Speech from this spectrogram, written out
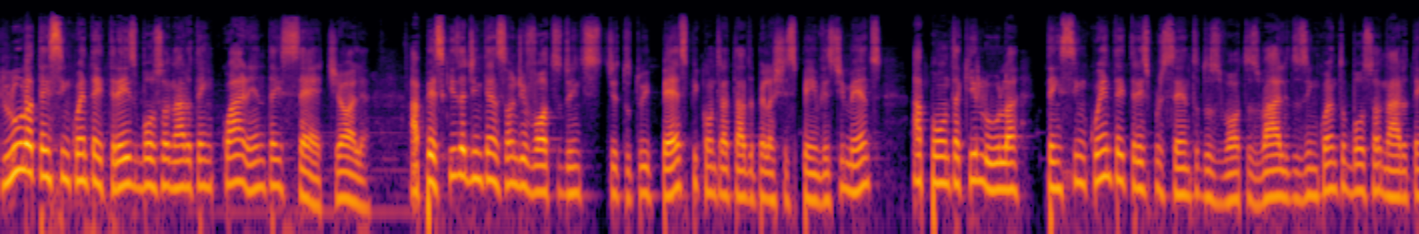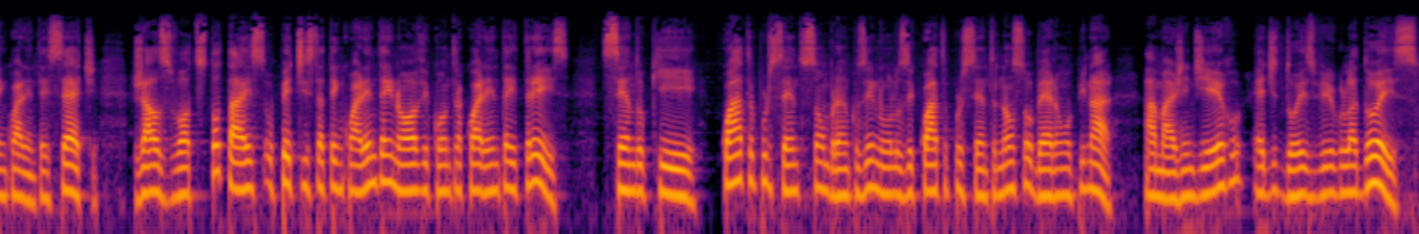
Lula tem 53, Bolsonaro tem 47, olha. A pesquisa de intenção de votos do Instituto IPESP, contratado pela XP Investimentos, aponta que Lula tem 53% dos votos válidos, enquanto Bolsonaro tem 47%. Já os votos totais, o petista tem 49 contra 43, sendo que 4% são brancos e nulos e 4% não souberam opinar. A margem de erro é de 2,2.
